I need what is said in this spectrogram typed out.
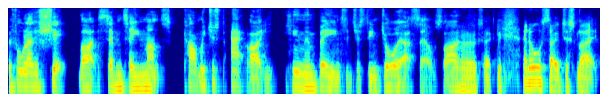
We've all had a shit like 17 months. Can't we just act like human beings and just enjoy ourselves? Like, No, exactly. And also, just like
